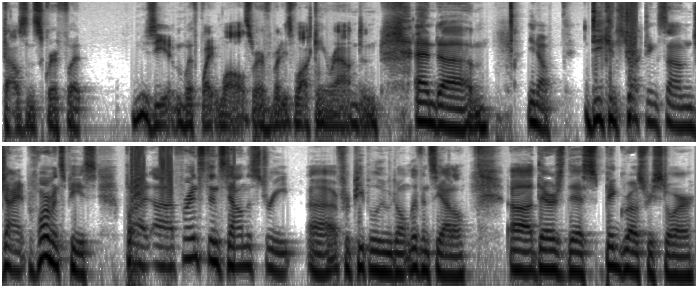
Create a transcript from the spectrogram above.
thousand square foot museum with white walls where everybody's walking around and and um, you know deconstructing some giant performance piece. But uh, for instance, down the street, uh, for people who don't live in Seattle, uh, there's this big grocery store.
